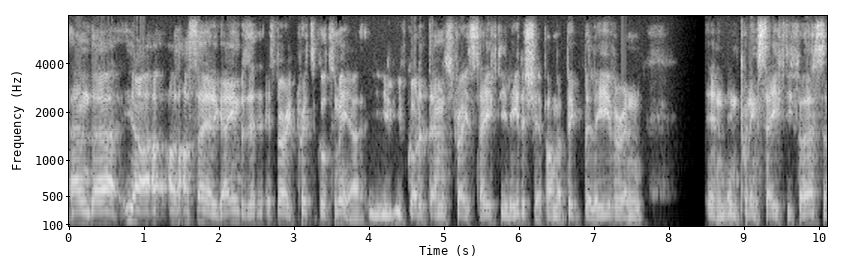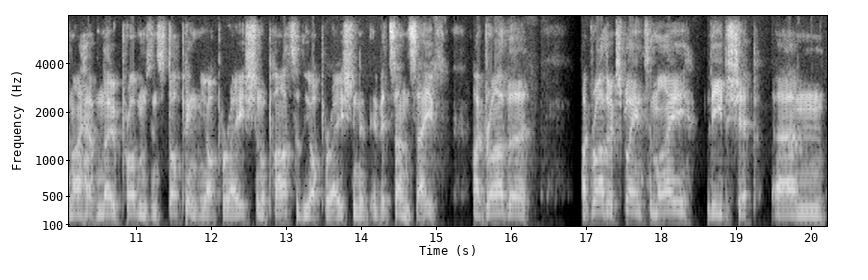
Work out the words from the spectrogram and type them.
and uh, you know, I, will say it again because it, it's very critical to me. Uh, you, have got to demonstrate safety leadership. I'm a big believer in, in in putting safety first, and I have no problems in stopping the operation or parts of the operation if, if it's unsafe. I'd rather I'd rather explain to my leadership um,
